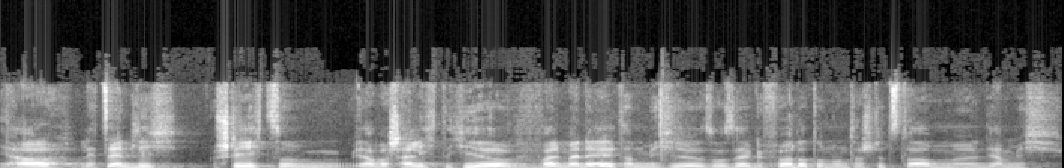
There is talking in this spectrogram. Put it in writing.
ja, letztendlich stehe ich zum, ja, wahrscheinlich hier, weil meine Eltern mich so sehr gefördert und unterstützt haben. Äh, die haben mich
